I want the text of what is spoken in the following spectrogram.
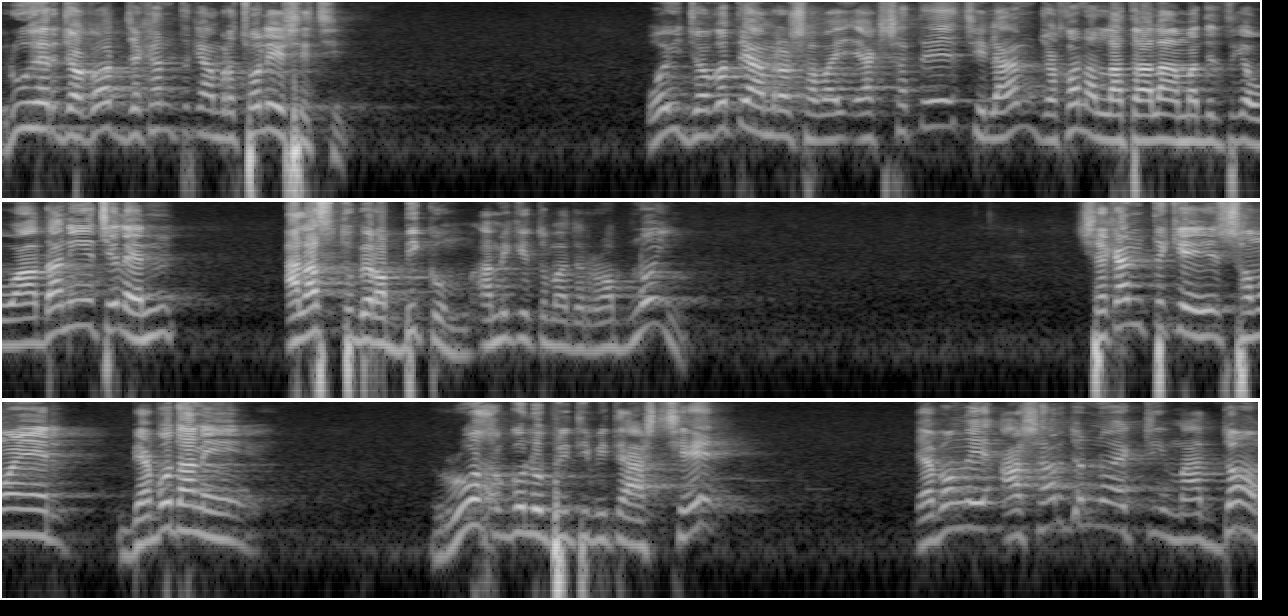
রুহের জগৎ, যেখান থেকে আমরা চলে এসেছি। ওই জগতে আমরা সবাই একসাথে ছিলাম, যখন আল্লাহ তালা আমাদের থেকে ওয়াদা নিয়েছিলেন আলাস্তুবে রব্বিকুম আমি কি তোমাদের রব নই? সেখান থেকে সময়ের ব্যবধানে রুহগুলো পৃথিবীতে আসছে এবং এই আসার জন্য একটি মাধ্যম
